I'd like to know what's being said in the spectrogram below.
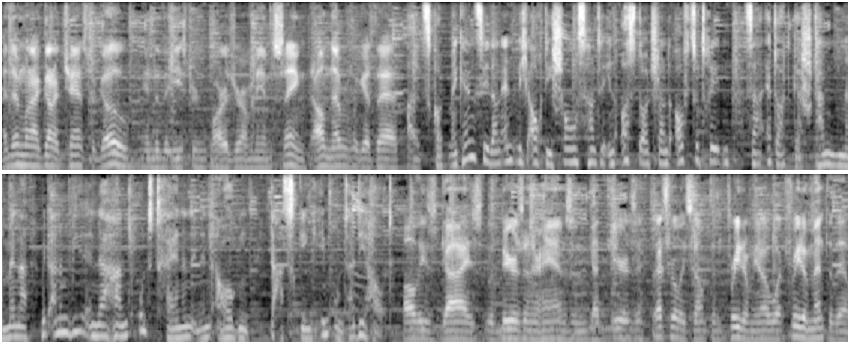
And then when I got a chance to go into the eastern part of Germany and sing, I'll never forget that. Als Scott McKenzie dann endlich auch die Chance hatte, in Ostdeutschland aufzutreten, sah er dort gestandene Männer mit einem Bier in der Hand und Tränen in den Augen. Das ging ihm unter die Haut. All these guys with beers in their hands and got tears. That's really something. Freedom, you know, what freedom meant to them.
